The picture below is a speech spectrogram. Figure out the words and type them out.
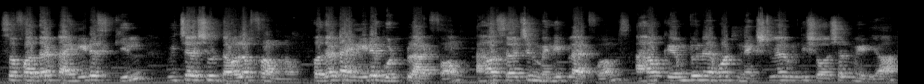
So for that I need a skill which I should develop from now. For that I need a good platform. I have searched many platforms. I have came to know about NxtWave in the social media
